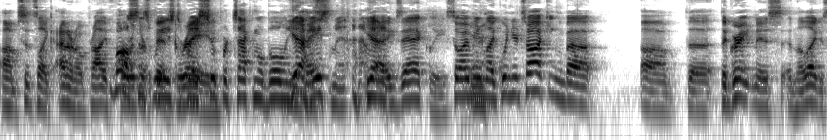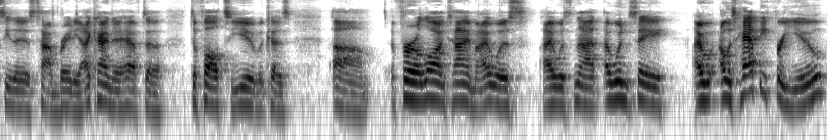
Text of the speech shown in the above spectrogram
Um, since like I don't know, probably Well, fourth since or we fifth used to play Super Tecmo Bowl in Yes. your basement. I yeah, mean, exactly. So I mean, like when you're talking about um, the the greatness and the legacy that is Tom Brady, I kind of have to default to you because um, for a long time I was I was not I wouldn't say I, I was happy for you,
